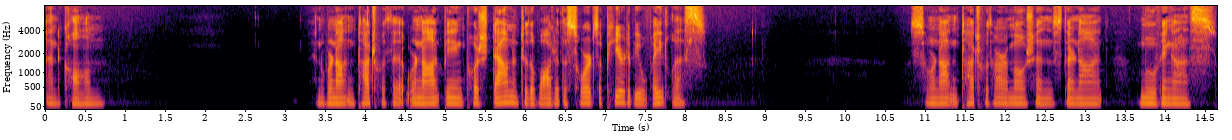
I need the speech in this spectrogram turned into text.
and calm. And we're not in touch with it. We're not being pushed down into the water. The swords appear to be weightless. So we're not in touch with our emotions. They're not moving us.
